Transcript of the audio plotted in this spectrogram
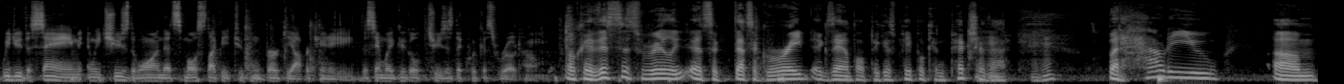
we do the same and we choose the one that's most likely to convert the opportunity, the same way Google chooses the quickest road home. Okay, this is really it's a that's a great example because people can picture Mm-hmm. that. But how do you um,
